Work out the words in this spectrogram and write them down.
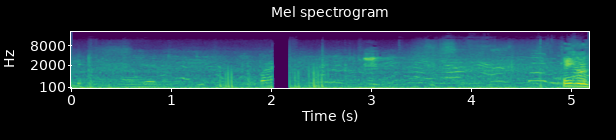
இது கை கொடு.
